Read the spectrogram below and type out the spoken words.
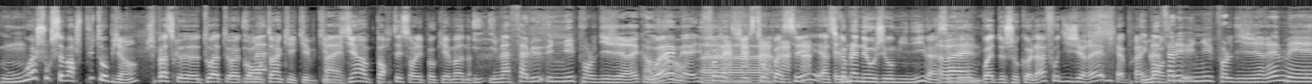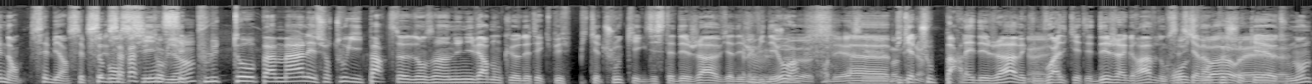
moi, je trouve que ça marche plutôt bien. Je sais pas ce que toi, toi Corentin, qui, qui- qui est Ouais. bien porté sur les Pokémon. Il, il m'a fallu une nuit pour le digérer quand Ouais, même. mais une fois la Euh, digestion passée, c'est comme la Neo Geo Mini, bah, c'est Ouais. une boîte de chocolat, faut digérer, puis après. Il m'a fallu une nuit pour le digérer, mais non, c'est bien, c'est plutôt bon ça passe signe, plutôt bien. c'est plutôt pas mal, et surtout ils partent dans un univers donc euh, détective Pikachu qui existait déjà via des jeux vidéo. jeu, hein. euh, 3DS Euh. Pikachu parlait déjà avec une voix qui était déjà grave, donc c'est ce qui avait un peu choqué ouais, euh, tout le monde.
